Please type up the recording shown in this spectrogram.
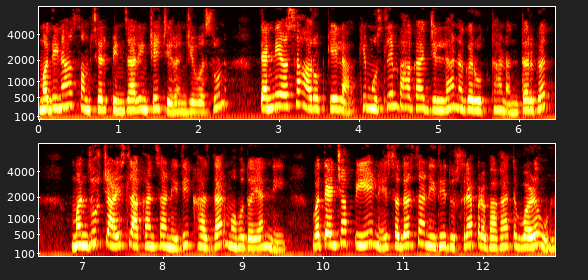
मदिना समशेर पिंजारींचे चिरंजीव असून त्यांनी असा आरोप केला की मुस्लिम भागात जिल्हा नगर उत्थान अंतर्गत मंजूर चाळीस लाखांचा निधी खासदार महोदयांनी व त्यांच्या पीएने सदरचा निधी दुसऱ्या प्रभागात वळवून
